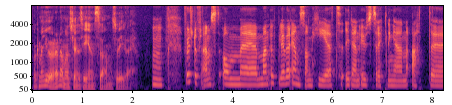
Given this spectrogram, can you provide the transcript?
Vad kan man göra när man känner sig ensam och så vidare? Mm. Först och främst, om eh, man upplever ensamhet i den utsträckningen att eh,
